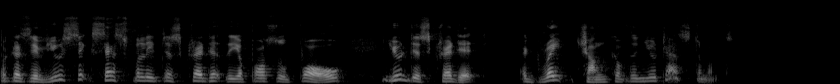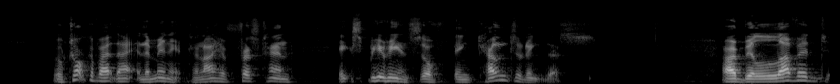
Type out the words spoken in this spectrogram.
Because if you successfully discredit the Apostle Paul, you discredit a great chunk of the New Testament. We'll talk about that in a minute, and I have first hand experience of encountering this. Our beloved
